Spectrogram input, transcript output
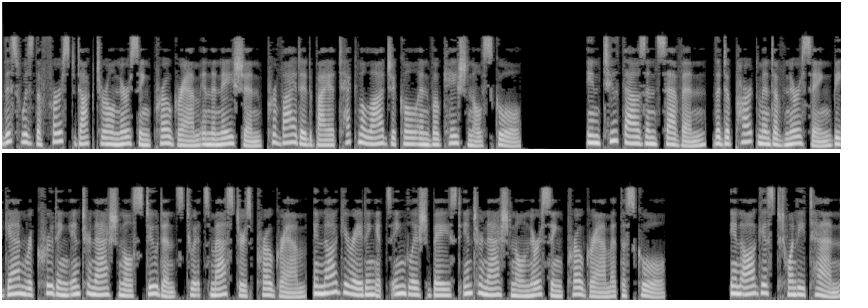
This was the first doctoral nursing program in the nation provided by a technological and vocational school. In 2007, the Department of Nursing began recruiting international students to its master's program, inaugurating its English-based international nursing program at the school. In August 2010,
